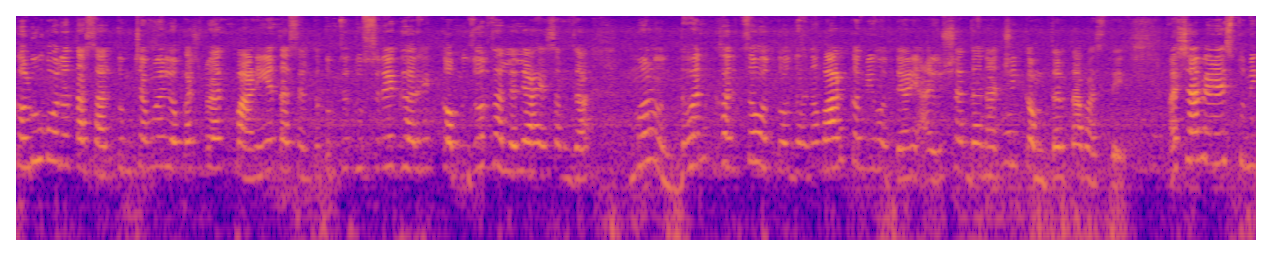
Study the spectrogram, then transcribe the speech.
कडू बोलत असाल तुमच्यामुळे लोकांच्या डोळ्यात पाणी येत असेल तर तुमचे दुसरे घर हे कमजोर झालेले आहे समजा. म्हणून धन खर्च होतो धनवाढ कमी होते आणि आयुष्यात धनाची कमतरता भासते. अशा वेळेस तुम्ही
